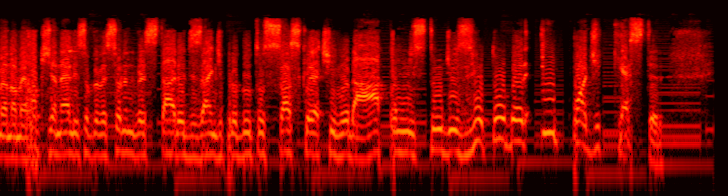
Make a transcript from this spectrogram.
Meu nome é Roque Janelli, sou professor universitário, design de produtos, sócio criativo da Atom Studios, youtuber e podcaster.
